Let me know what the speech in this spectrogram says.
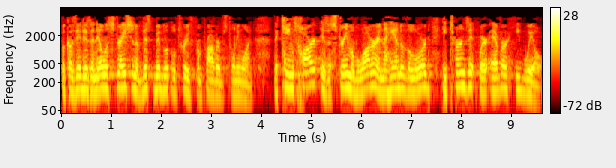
because it is an illustration of this biblical truth from Proverbs 21. The king's heart is a stream of water in the hand of the Lord. He turns it wherever he will.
